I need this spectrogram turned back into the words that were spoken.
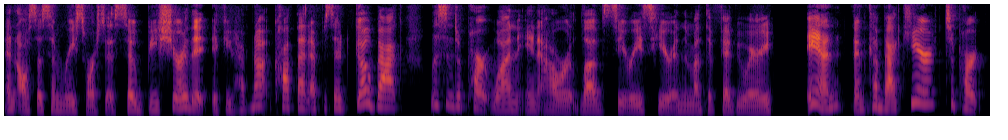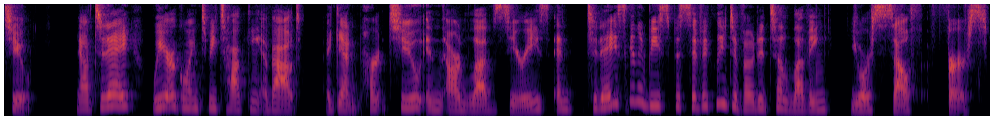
and also some resources. So be sure that if you have not caught that episode, go back, listen to part one in our love series here in the month of February, and then come back here to part two. Now, today we are going to be talking about Again, part two in our love series. And today's going to be specifically devoted to loving yourself first.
